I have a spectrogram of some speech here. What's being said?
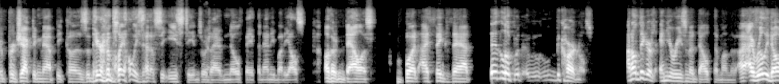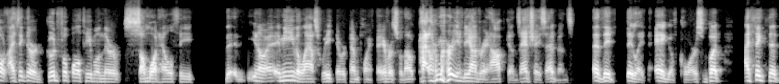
uh, projecting that because they're going to play all these NFC East teams, which I have no faith in anybody else other than Dallas. But I think that, look, the Cardinals, I don't think there's any reason to doubt them on that. I, I really don't. I think they're a good football team when they're somewhat healthy. You know, I mean, even last week they were 10 point favorites without Kyler Murray and DeAndre Hopkins and Chase Edmonds. Uh, they they laid an egg, of course, but I think that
